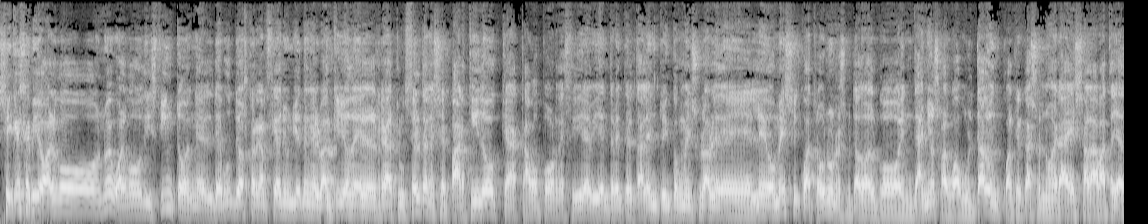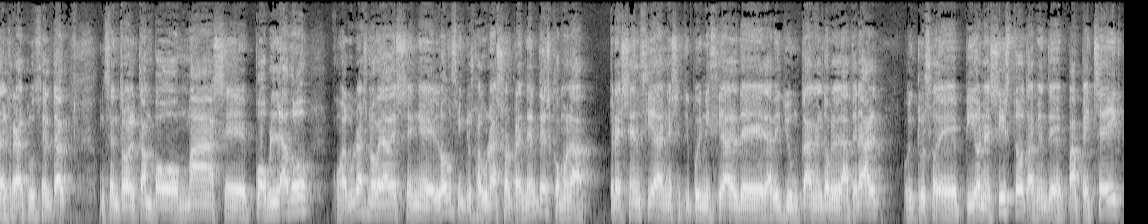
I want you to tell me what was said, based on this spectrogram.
Sí que se vio algo nuevo, algo distinto en el debut de Óscar García Núñez en el banquillo del Real Club Celta, en ese partido que acabó por decidir evidentemente el talento inconmensurable de Leo Messi, 4-1, un resultado algo engañoso, algo abultado, en cualquier caso no era esa la batalla del Real Club Celta, un centro del campo más eh, poblado, con algunas novedades en el 11, incluso algunas sorprendentes, como la presencia en ese equipo inicial de David Juncan, el doble lateral, o incluso de Pione Sisto, también de Pape Cheik,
